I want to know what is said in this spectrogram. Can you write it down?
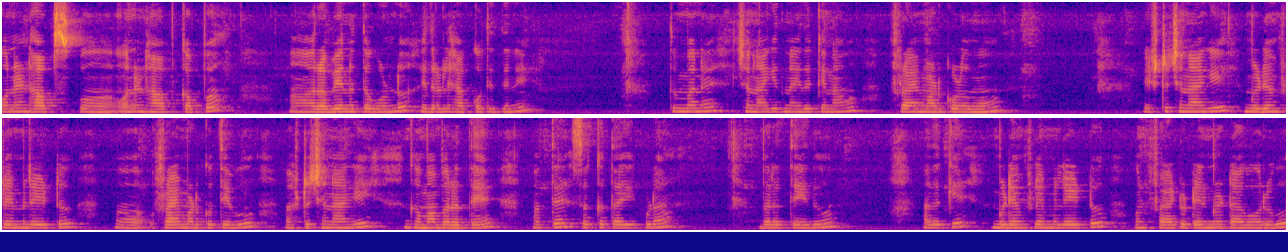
one and half spoon, one and half cup ರವೆಯನ್ನು ತಗೊಂಡು ಇದರಲ್ಲಿ ಹಾಕ್ಕೋತಿದ್ದೀನಿ. ತುಂಬಾ ಚೆನ್ನಾಗಿದ್ದನ್ನ ಇದಕ್ಕೆ ನಾವು ಫ್ರೈ ಮಾಡ್ಕೊಳ್ಳೋಮು. ಎಷ್ಟು ಚೆನ್ನಾಗಿ ಮೀಡಿಯಮ್ ಫ್ಲೇಮಲ್ಲಿ ಇಟ್ಟು ಫ್ರೈ ಮಾಡ್ಕೋತೇವೆ ಅಷ್ಟು ಚೆನ್ನಾಗಿ ಘಮ ಬರುತ್ತೆ. ಮತ್ತು ಸಖತ್ತಾಗಿ ಕೂಡ ಬರುತ್ತೆ ಇದು. ಅದಕ್ಕೆ ಮೀಡಿಯಮ್ ಫ್ಲೇಮಲ್ಲೇ ಇಟ್ಟು ಒಂದು ಫೈವ್ ಟು ಟೆನ್ ಮಿನಿಟ್ ಆಗೋವರೆಗೂ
